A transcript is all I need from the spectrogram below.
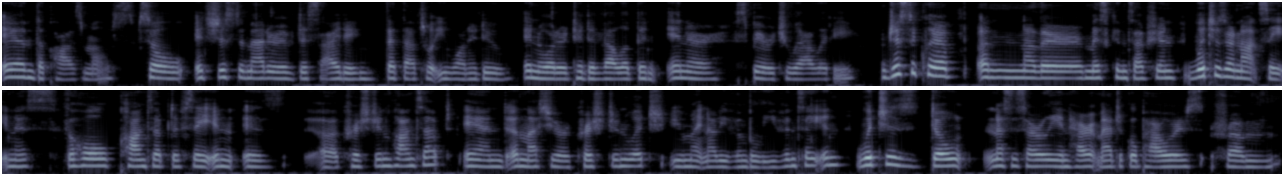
and the cosmos. So it's just a matter of deciding that that's what you want to do in order to develop an inner spirituality. Just to clear up another misconception, witches are not Satanists. The whole concept of Satan is a Christian concept, and unless you're a Christian witch, you might not even believe in Satan. Witches don't necessarily inherit magical powers from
